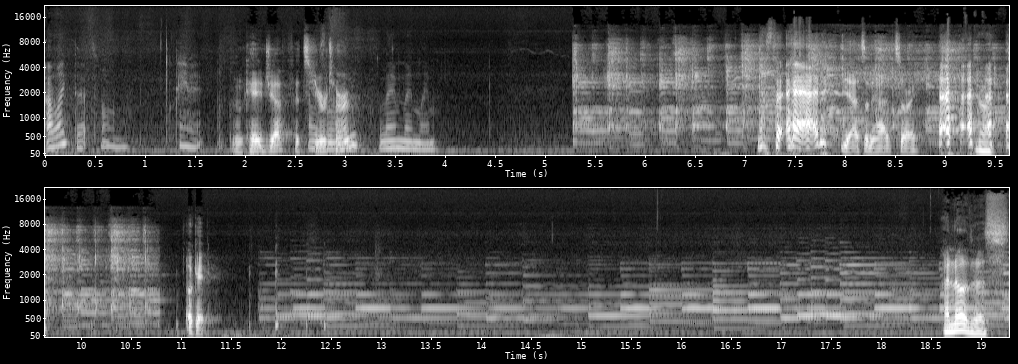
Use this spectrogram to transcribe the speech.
I like that song. Damn it. okay, Jeff, it's your was turn. Lame, lame, lame. That's the ad. Yeah, it's an ad. Sorry. No. Okay. I know this.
